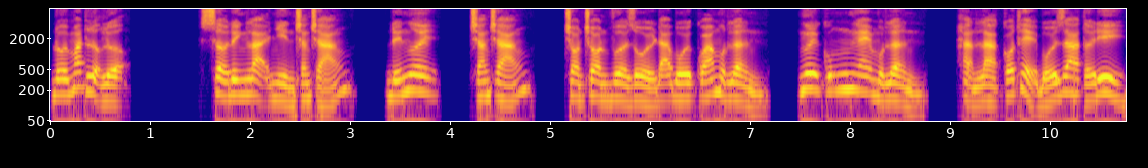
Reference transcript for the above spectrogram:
đôi mắt lượng lượng. Sở đình lại nhìn trắng tráng, đến ngươi, tráng tráng, tròn tròn vừa rồi đã bối quá một lần, ngươi cũng nghe một lần, hẳn là có thể bối ra tới đi.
